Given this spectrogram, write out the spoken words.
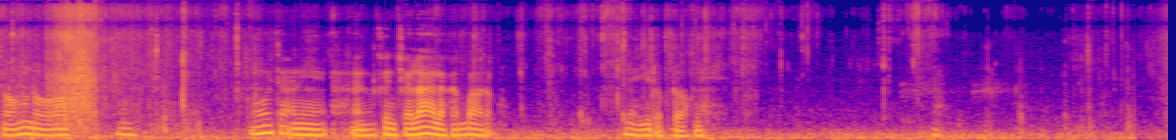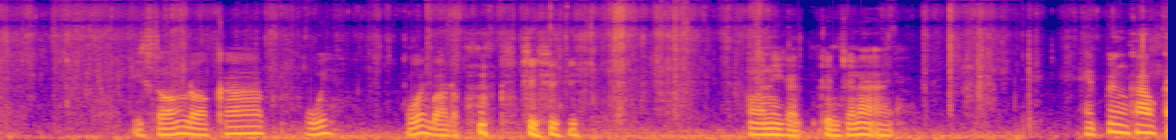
สองดอกโอ้ยแต่อันนี้อันขึ้นเชอร่าแล้วครับบ้าดอกได้อยี่ดอกดอกนี่อีกสองดอกครับ อุ้ยโอ้ยบาดอกอ๋ ออันนี้ก็ขึ้นเชอร่าไอเห็ดพึ่งข้าวก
